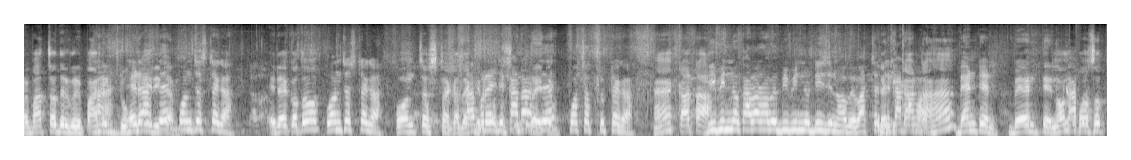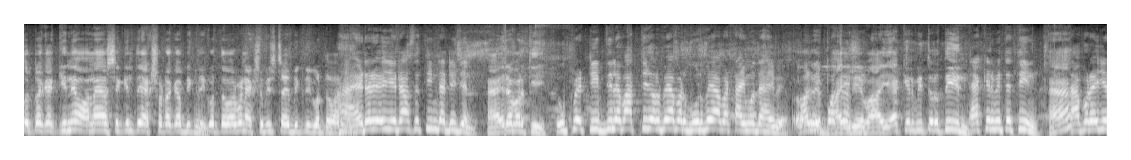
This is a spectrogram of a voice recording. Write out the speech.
আর বাচ্চাদের করে পানি হ্যাঁ, ঢুকলে এটা আছে রিটার্ন পঞ্চাশ টাকা। এটা কত? পঞ্চাশ টাকা। পঞ্চাশ টাকা দেখেন তারপরে এই যে কাটা আছে item। পঁচাত্তর টাকা। হ্যাঁ কাটা। বিভিন্ন কালার হবে বিভিন্ন ডিজাইন হবে বাচ্চাদের কাটা হ্যাঁ? ব্যান্টেন ব্যান্টেন অনেক পঁচাত্তর টাকা কিনে অনায়াসে কিন্তু একশো টাকা বিক্রি করতে পারবেন একশো বিশ টাকা বিক্রি করতে পারবেন। হ্যাঁ এটার এই যেটা আছে তিনটা ডিজাইন হ্যাঁ এটা আবার কি? উপরে টিপ দিলে বাতি জ্বলবে আবার ঘুরবে আবার টাইমও দেখাবে ভাই রে ভাই একের ভিতরে তিন? একের ভিতরে তিন। হ্যাঁ? তারপরে এই যে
